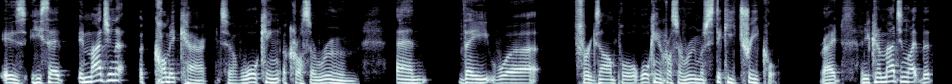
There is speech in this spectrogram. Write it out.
Is he said, imagine a comic character walking across a room and they were, for example, walking across a room of sticky treacle, right? And you can imagine like the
